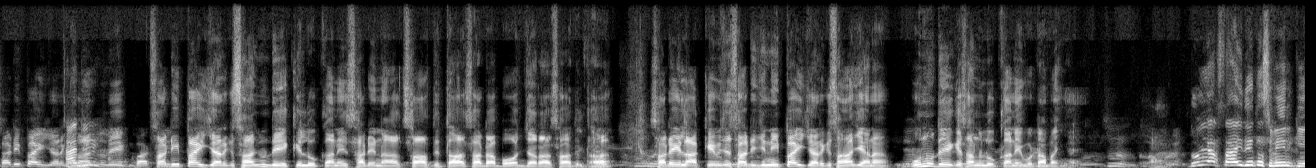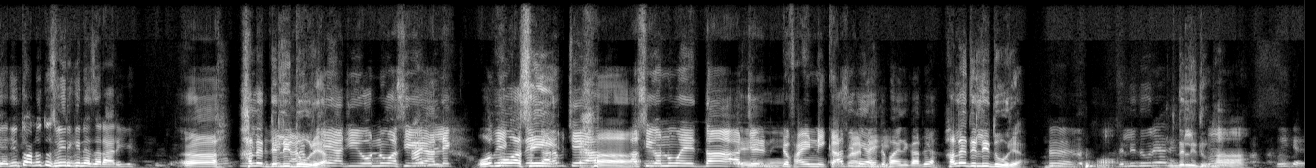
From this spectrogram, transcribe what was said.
ਸਾਡੀ ਭਾਈਚਾਰਕ ਸਾਂਝ ਨੂੰ ਦੇਖ ਸਾਡੀ ਭਾਈਚਾਰਕ ਸਾਂਝ ਨੂੰ ਦੇਖ ਕੇ ਲੋਕਾਂ ਨੇ ਸਾਡੇ ਨਾਲ ਸਾਥ ਦਿੱਤਾ ਸਾਡਾ ਬਹੁਤ ਜ਼ਿਆਦਾ ਸਾਥ ਦਿੱਤਾ। ਸਾਡੇ ਇਲਾਕੇ ਵਿੱਚ ਸਾਡੀ ਜਿੰਨੀ ਭਾਈਚਾਰਕ ਸਾਂਝ ਹੈ ਨਾ ਉਹਨੂੰ ਦੇਖ ਕੇ ਸਾਨੂੰ ਲੋਕਾਂ ਨੇ ਵੋਟਾਂ ਪਾਈਆਂ। 2027 ਦੀ ਤਸਵੀਰ ਕੀ ਹੈ ਜੀ? ਤੁਹਾਨੂੰ ਤਸਵੀਰ ਕੀ ਨਜ਼ਰ ਆ ਰਹੀ ਹੈ? ਹਲੇ ਦਿੱਲੀ ਦੂਰ ਆ। ਆ ਜੀ ਉਹਨੂੰ ਅਸੀਂ ਹਾਲੇ ਉਹਨੂੰ ਅਸੀਂ- ਆ, ਹਾਂ। ਅਸੀਂ ਉਹਨੂੰ ਇਦਾਂ ਅੱਜ। ਡਿਫਾਈਨ ਨਹੀਂ ਕਰ ਅਸੀਂ ਨਹੀਂ ਸਕਦੇ ਅਸੀਂ ਡਿਫਾਈਨ ਕਰਦੇ ਹਲੇ ਦਿੱਲੀ ਦੂਰ ਆ। ਦਿੱਲੀ ਦੂਰ ਹੈ ਦਿੱਲੀ ਦੂਰ। ਹਾਂ। ਠੀਕ ਹੈ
